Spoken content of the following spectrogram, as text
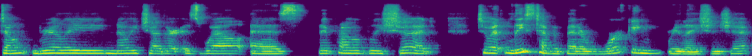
don't really know each other as well as they probably should to at least have a better working relationship.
